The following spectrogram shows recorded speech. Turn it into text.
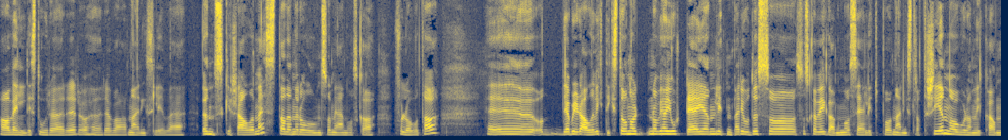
Ha veldig store ører og høre hva næringslivet ønsker seg aller mest av den rollen som jeg nå skal få lov å ta. Eh, og det blir det aller viktigste. Og når, når, vi har gjort det i en liten periode, så, så, skal vi i gang med å se litt på næringsstrategien og hvordan vi kan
